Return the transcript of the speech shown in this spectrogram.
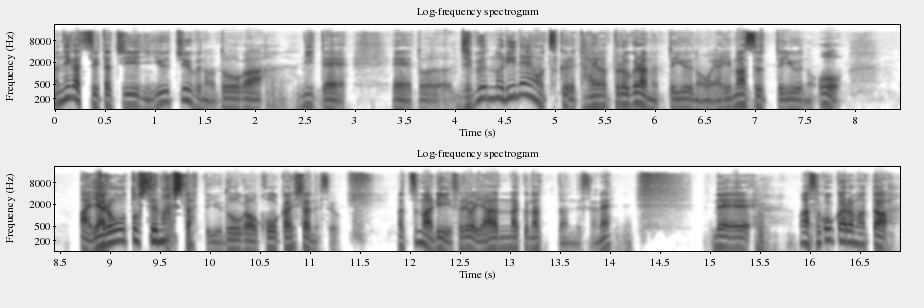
2月1日に YouTube の動画にて、えーっと、自分の理念を作る対話プログラムっていうのをやりますっていうのを、あ、やろうとしてましたっていう動画を公開したんですよ。まあつまり、それをやんなくなったんですよね。で、まあそこからまた、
